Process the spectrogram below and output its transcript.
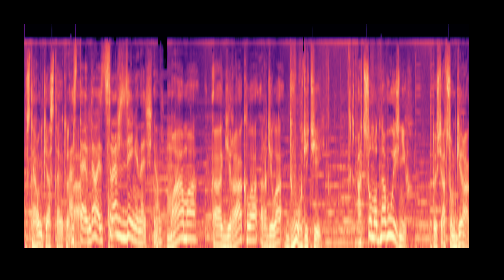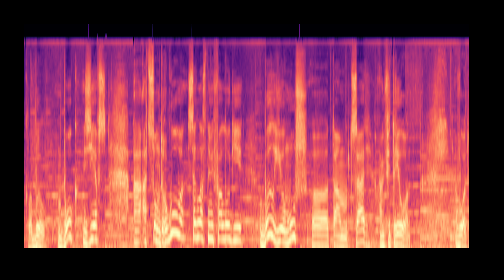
в сторонке оставим. Оставим, а, давай, с рождения начнем. Мама э, Геракла родила двух детей. Отцом одного из них то есть отцом Геракла был бог Зевс, а отцом другого, согласно мифологии, был ее муж, э, там, царь Амфитрион. Вот.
